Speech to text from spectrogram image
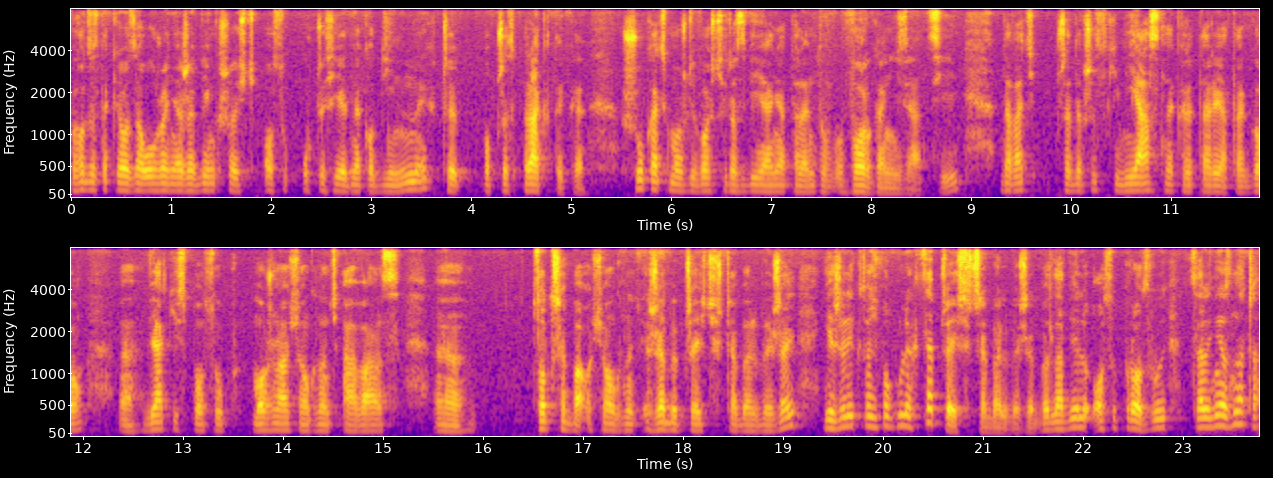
wychodzę z takiego założenia, że większość osób uczy się jednak od innych, czy poprzez praktykę. Szukać możliwości rozwijania talentów w organizacji, dawać przede wszystkim jasne kryteria tego, e, w jaki sposób można osiągnąć awans, e, co trzeba osiągnąć, żeby przejść szczebel wyżej, jeżeli ktoś w ogóle chce przejść szczebel wyżej, bo dla wielu osób rozwój wcale nie oznacza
